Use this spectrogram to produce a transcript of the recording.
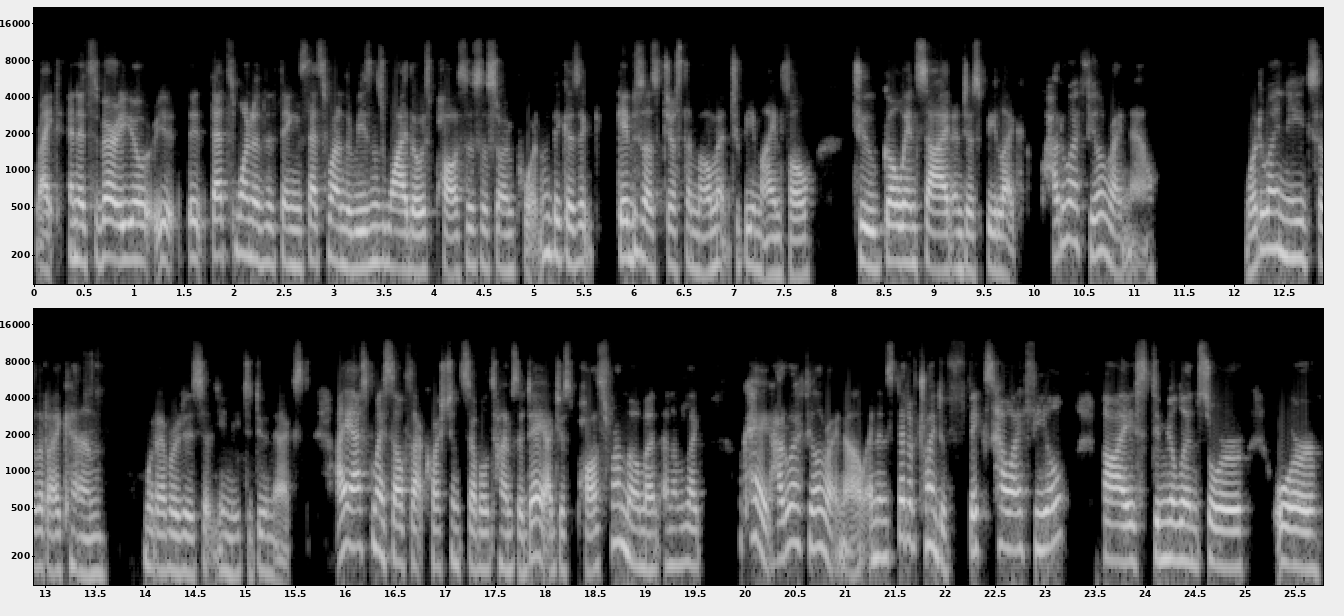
Right. And it's very you it, that's one of the things that's one of the reasons why those pauses are so important because it gives us just a moment to be mindful to go inside and just be like how do i feel right now? What do i need so that i can whatever it is that you need to do next? I ask myself that question several times a day. I just pause for a moment and i'm like okay how do i feel right now? And instead of trying to fix how i feel by stimulants or or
